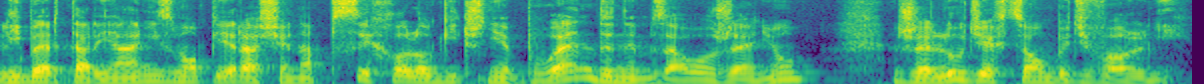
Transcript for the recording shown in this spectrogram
Libertarianizm opiera się na psychologicznie błędnym założeniu, że ludzie chcą być wolni.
